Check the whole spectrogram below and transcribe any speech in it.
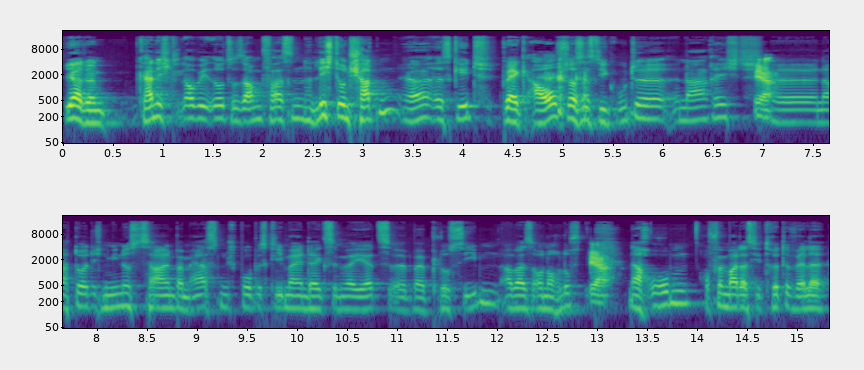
ja, dann kann ich, glaube ich, so zusammenfassen. Licht und Schatten, ja, es geht bergauf, das ist die gute Nachricht. Ja. Äh, nach deutlichen Minuszahlen beim ersten Spobis Klimaindex sind wir jetzt äh, bei plus sieben, aber es ist auch noch Luft ja. nach oben. Hoffen wir mal, dass die dritte Welle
